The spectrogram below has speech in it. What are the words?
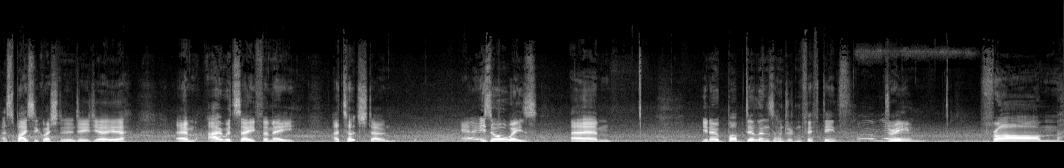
a spicy question indeed. Yeah, yeah. Um, I would say for me, a touchstone is always, um, you know, Bob Dylan's 115th Oh, yeah. Dream from.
